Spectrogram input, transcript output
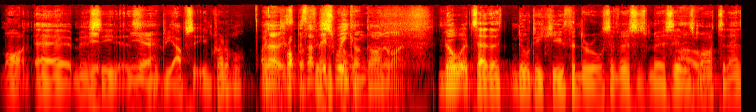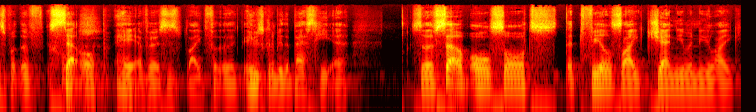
Martin uh, Mercedes yeah. would be absolutely incredible. Like no, proper is that this week on Dynamite? No, it's either no DQ Thunder Rosa versus Oh, Mercedes Martinez, but they've set up Hayter versus like for the, who's going to be the best heater. So they've set up all sorts that feels like genuinely like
